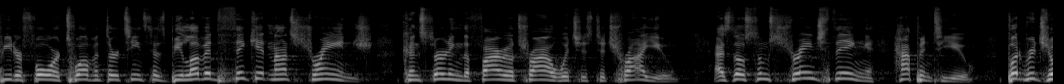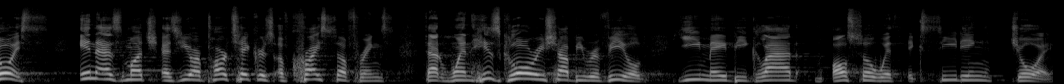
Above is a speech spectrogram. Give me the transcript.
Peter 4 12 and 13 says, Beloved, think it not strange concerning the fiery trial which is to try you, as though some strange thing happened to you. But rejoice, inasmuch as ye are partakers of Christ's sufferings, that when his glory shall be revealed, ye may be glad also with exceeding joy.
